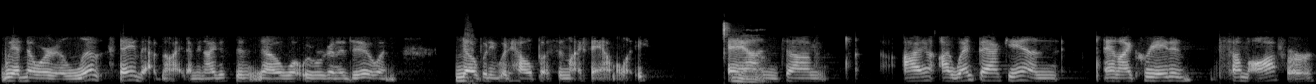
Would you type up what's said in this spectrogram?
We had nowhere to live, stay that night. I mean, I just didn't know what we were going to do, and nobody would help us in my family. And um, I, I went back in and I created some offer,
